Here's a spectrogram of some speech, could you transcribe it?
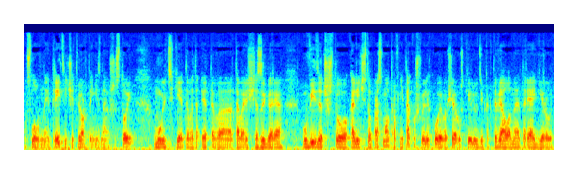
условные третий, четвертый, не знаю, шестой мультики этого, этого товарища Зыгоря, увидят, что количество просмотров не так уж велико, и вообще русские люди как-то вяло на это реагируют.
